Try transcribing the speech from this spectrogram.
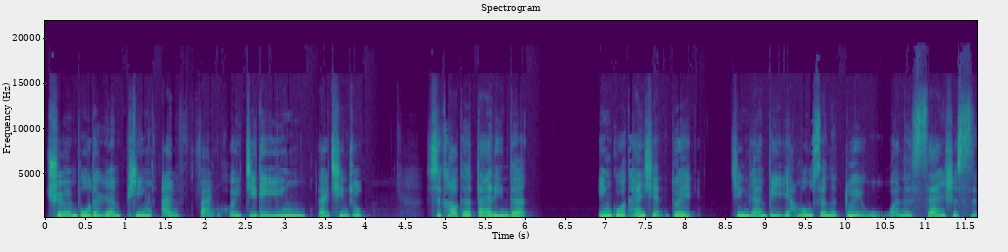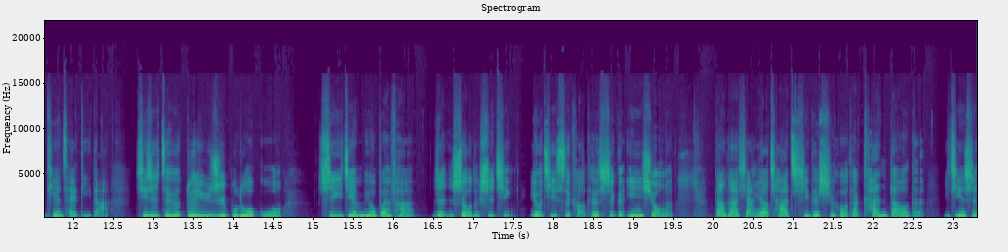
全部的人平安返回基地营来庆祝。斯考特带领的英国探险队竟然比亚梦森的队伍晚了三十四天才抵达。其实这个对于日不落国是一件没有办法忍受的事情。尤其斯考特是个英雄啊，当他想要插旗的时候，他看到的已经是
